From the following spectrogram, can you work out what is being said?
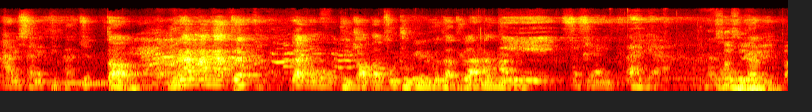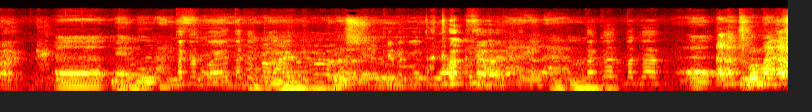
Arisane dibajut. To, jenengan mang ngadeg lan dicopot kudunge niku dadi lanang mangke. Di sosialita ya. Sosialita. Eh, melu wae, wae. Terus teket. Eh, mata.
